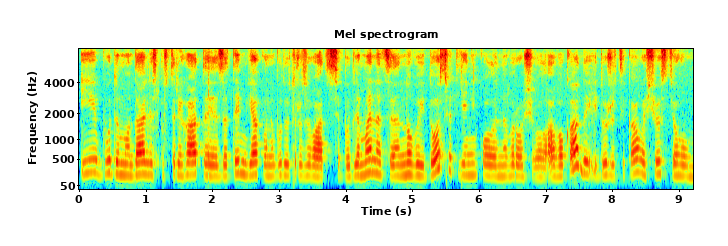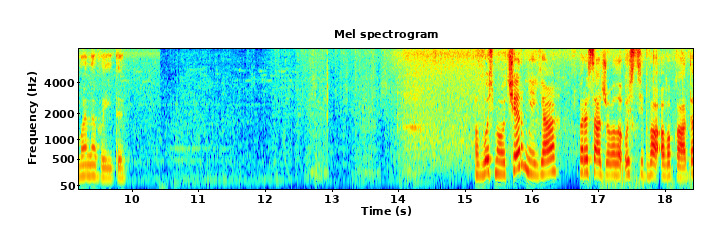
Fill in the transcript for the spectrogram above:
і будемо далі спостерігати за тим, як вони будуть розвиватися. Бо для мене це новий досвід. Я ніколи не вирощувала авокадо, і дуже цікаво, що з цього в мене вийде. В 8 червня я пересаджувала ось ці два авокадо.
